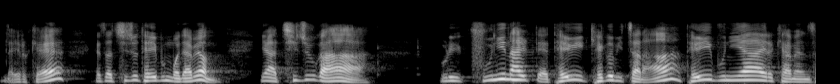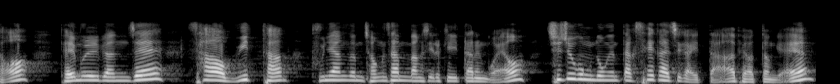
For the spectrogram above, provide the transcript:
네, 이렇게. 그래서 지주 대입은 뭐냐면, 야, 지주가 우리 군인 할 때 대위 계급 있잖아. 대위분이야. 이렇게 하면서 대물변제, 사업 위탁, 분양금 정산 방식 이렇게 있다는 거예요. 지주공동은 딱 세 가지가 있다. 배웠던 게.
